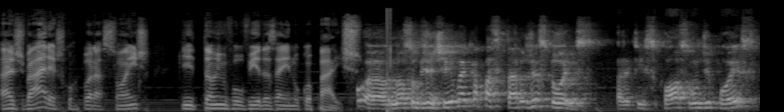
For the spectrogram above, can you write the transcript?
as várias corporações que estão envolvidas aí no Copaz? O nosso objetivo é capacitar os gestores, para que eles possam depois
